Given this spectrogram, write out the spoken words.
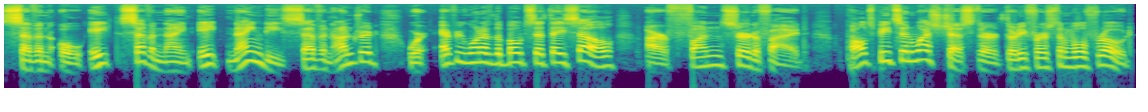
708 798 9700, where every one of the boats that they sell are fun certified. Paul's Pizza in Westchester, 31st and Wolf Road,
